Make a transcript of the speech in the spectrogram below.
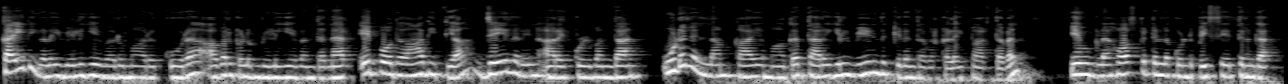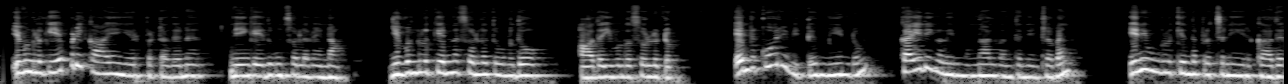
கைதிகளை வெளியே வருமாறு கூற அவர்களும் வெளியே வந்தனர். இப்போது ஆதித்யா ஜெயிலரின் அறைக்குள் வந்தான். உடலெல்லாம் காயமாக தரையில் வீழ்ந்து கிடந்தவர்களை பார்த்தவன் இவங்கள ஹாஸ்பிட்டல்ல கொண்டு போய் சேர்த்துருங்க. இவங்களுக்கு எப்படி காயம் ஏற்பட்டதுன்னு நீங்க எதுவும் சொல்ல வேண்டாம். இவங்களுக்கு என்ன சொல்ல தோணுதோ அதை இவங்க சொல்லட்டும். என்று கூறிவிட்டு மீண்டும் கைதிகளின் முன்னால் வந்து நின்றவன் இனி உங்களுக்கு எந்த பிரச்சனையும் இருக்காது.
